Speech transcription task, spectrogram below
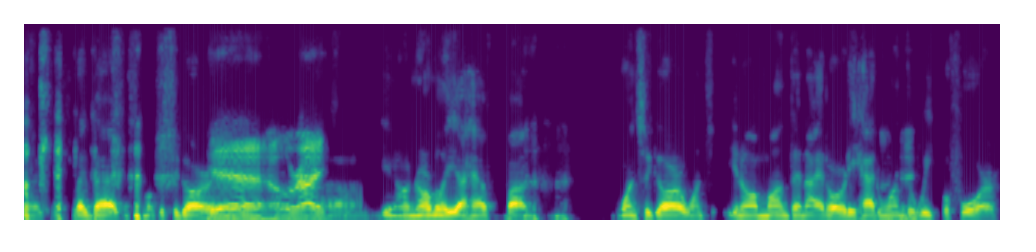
okay. Lay back and smoke a cigar. Yeah, and, all right. Uh, you know, normally I have about one cigar once, you know, a month, and I had already had one okay. the week before.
